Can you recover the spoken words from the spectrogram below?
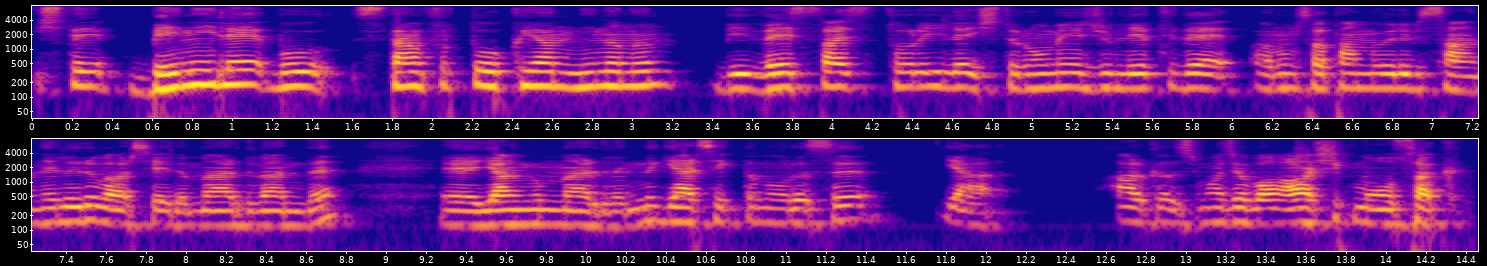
işte Benny ile bu Stanford'da okuyan Nina'nın bir West Side Story ile işte Romeo Juliet'i de anımsatan böyle bir sahneleri var şeyde merdivende. E, yangın merdiveninde. Gerçekten orası ya arkadaşım acaba aşık mı olsak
